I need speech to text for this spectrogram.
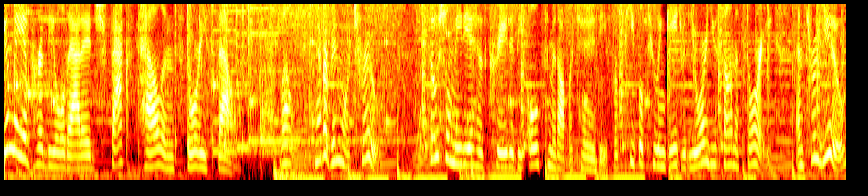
You may have heard the old adage, facts tell and stories sell. Well, it's never been more true. Social media has created the ultimate opportunity for people to engage with your USANA story, and through you,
